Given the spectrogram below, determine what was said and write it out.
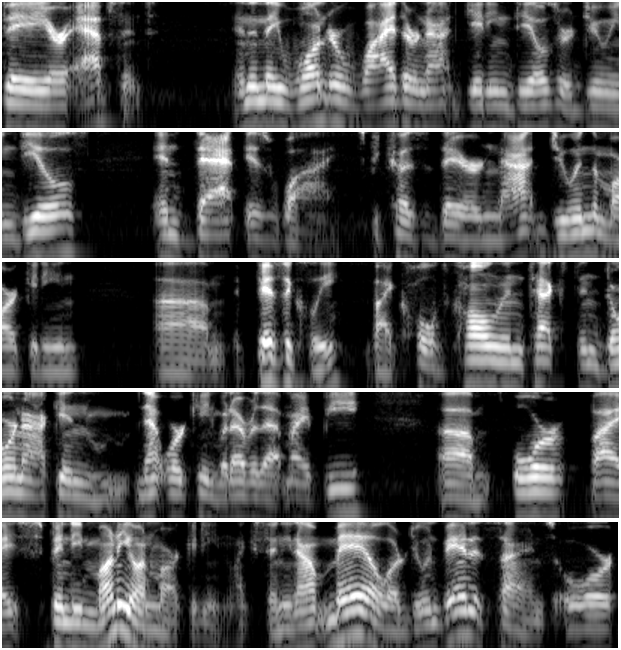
they are absent and then they wonder why they're not getting deals or doing deals and that is why it's because they're not doing the marketing um, physically by cold calling texting door knocking networking whatever that might be um, or by spending money on marketing, like sending out mail or doing bandit signs or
